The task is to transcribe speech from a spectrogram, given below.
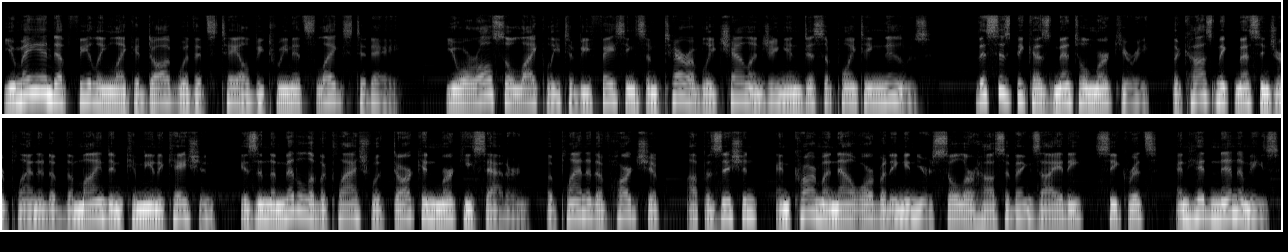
You may end up feeling like a dog with its tail between its legs today. You are also likely to be facing some terribly challenging and disappointing news. This is because mental Mercury, the cosmic messenger planet of the mind and communication, is in the middle of a clash with dark and murky Saturn, the planet of hardship, opposition, and karma now orbiting in your solar house of anxiety, secrets, and hidden enemies.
